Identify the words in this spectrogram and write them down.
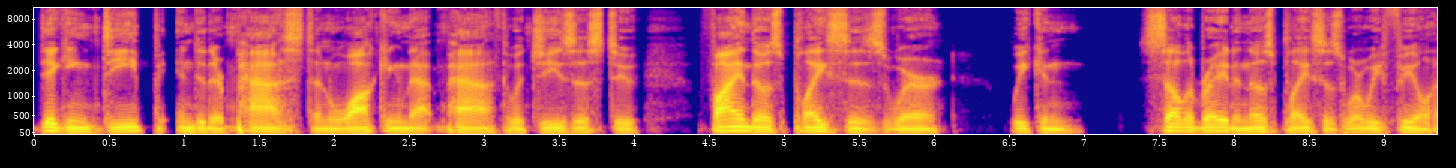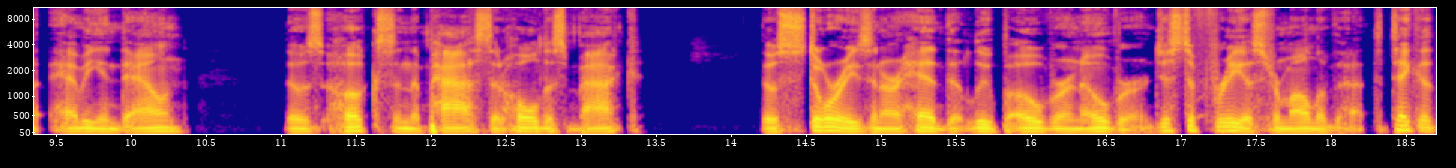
digging deep into their past and walking that path with Jesus, to find those places where we can celebrate and those places where we feel heavy and down, those hooks in the past that hold us back, those stories in our head that loop over and over, just to free us from all of that, to take a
